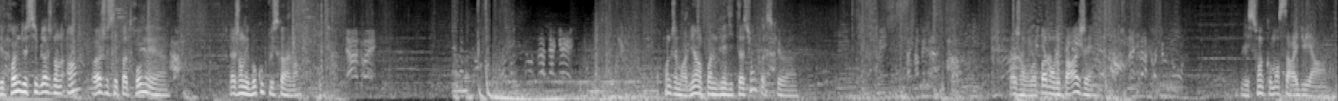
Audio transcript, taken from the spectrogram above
Des problèmes de ciblage dans le 1 Ouais, je sais pas trop, mais... euh, Là, j'en ai beaucoup plus quand même. hein. Par contre, j'aimerais bien un point de méditation parce que... Là, j'en vois pas dans les parages et... Les soins commencent à réduire. hein.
